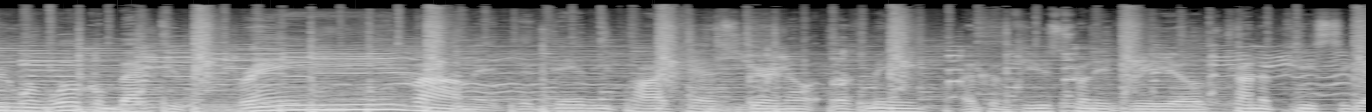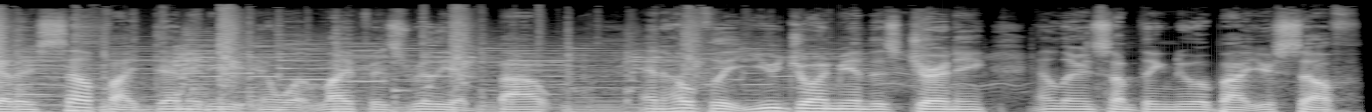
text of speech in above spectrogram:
welcome back to Brain Vomit, the daily podcast journal of me, a confused 23 year old, trying to piece together self identity and what life is really about. And hopefully, you join me in this journey and learn something new about yourself.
